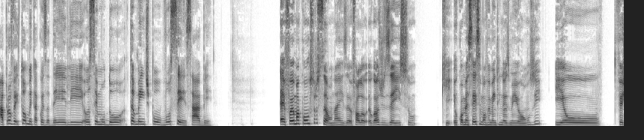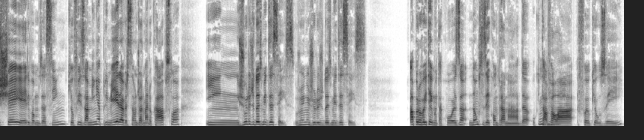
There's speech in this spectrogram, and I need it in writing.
aproveitou muita coisa dele, ou você mudou também, tipo, você, sabe? É, foi uma construção, né, Isa? Eu falo, eu gosto de dizer isso, que eu comecei esse movimento em 2011 e eu fechei ele, vamos dizer assim, que eu fiz a minha primeira versão de armário cápsula em julho de 2016, junho e julho de 2016. Aproveitei muita coisa, não precisei comprar nada, o que tava Uhum. lá foi o que eu usei.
